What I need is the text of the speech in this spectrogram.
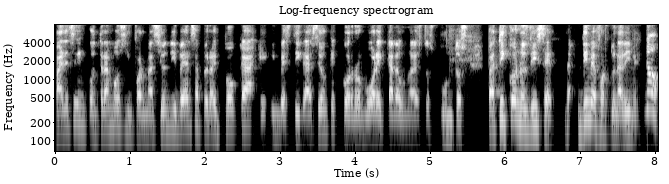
parece que encontramos información diversa, pero hay poca eh, investigación que corrobore cada uno de estos puntos. Patico nos dice, dime, Fortuna, dime. No,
